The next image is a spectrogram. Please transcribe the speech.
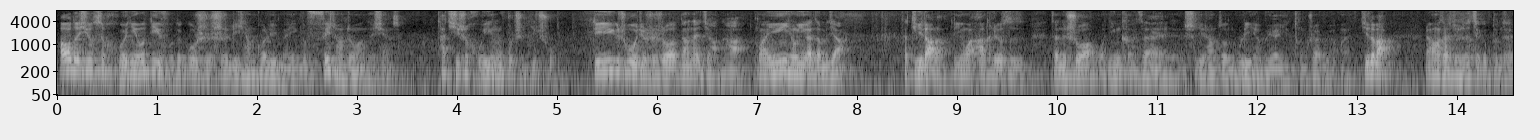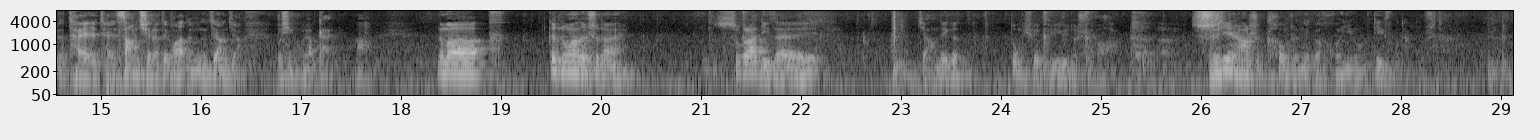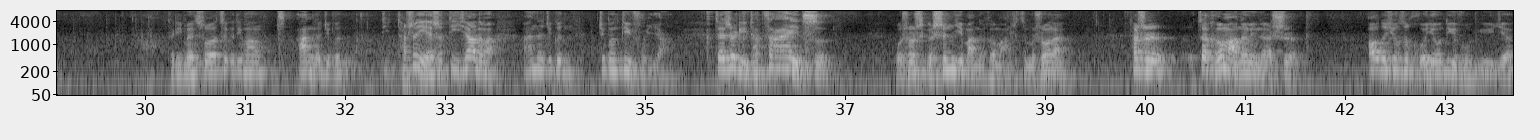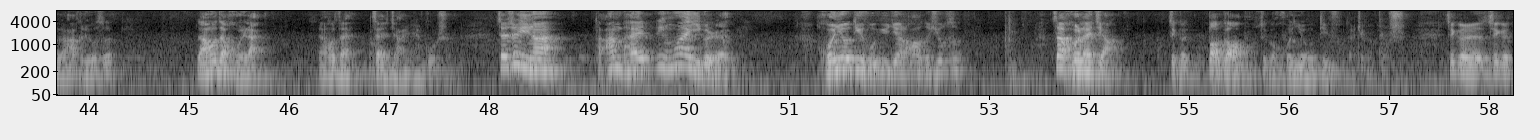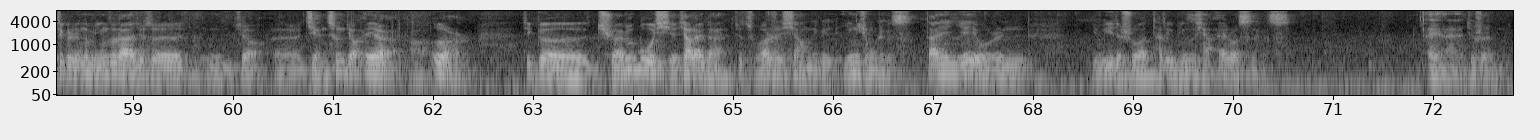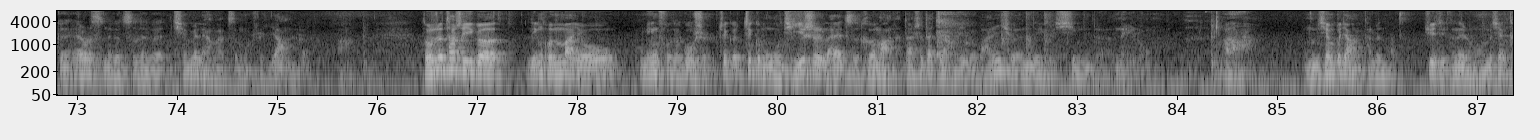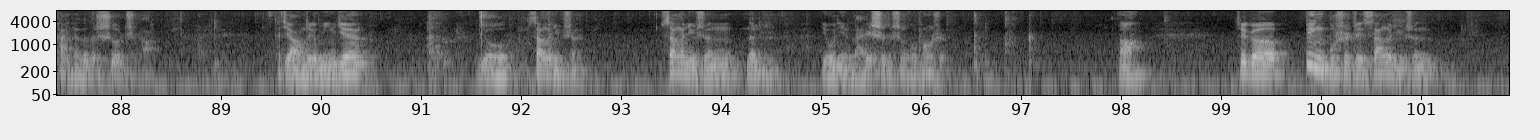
奥德修斯魂游地府的故事是《理想国》里面一个非常重要的线索，它其实回应了不止一处。第一个处就是说刚才讲的啊，关于英雄应该怎么讲，他提到了。另外，阿克琉斯在那说：“我宁可在世界上做奴隶，也不愿意统帅鬼魂。”记得吧？然后他就说：“这个不，这个太太丧气了，这个话怎么能这样讲？不行，我要改啊。”那么，更重要的是呢，苏格拉底在讲那个洞穴比喻的时候啊，实际上是扣着那个魂游地府的。它里面说这个地方暗的就跟地，它是也是地下的嘛，暗的就跟就跟地府一样。在这里，他再次我说是个升级版的河马是怎么说呢？他是在河马那里呢，是奥德修斯回游地府遇见了阿克琉斯，然后再回来，然后再再讲一篇故事。在这里呢，他安排另外一个人魂游地府遇见了奥德修斯，再回来讲这个报告这个魂游地府的这个故事。这个这个这个人的名字呢，就是嗯叫呃简称叫埃尔啊厄尔，这个全部写下来呢，就主要是像那个英雄这个词，但也有人有意的说他这个名字像 eros 那个词，哎哎，就是跟 eros 那个词那个前面两个字母是一样的啊。总之，它是一个灵魂漫游冥府的故事。这个这个母题是来自荷马的，但是它讲了一个完全的一个新的内容啊。我们先不讲它的。具体的内容，我们先看一下它的设置啊。他讲这个民间有三个女神，三个女神那里有你来世的生活方式啊。这个并不是这三个女神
